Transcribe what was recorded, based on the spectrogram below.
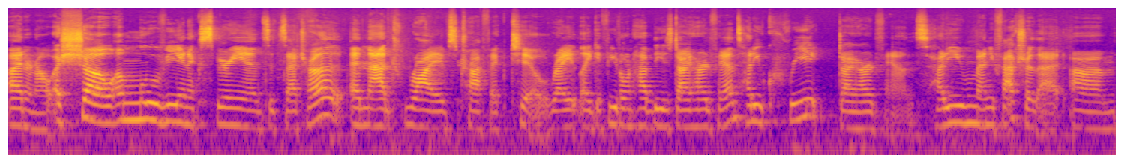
I don't know, a show, a movie, an experience, etc., and that drives traffic too, right? Like if you don't have these diehard fans, how do you create diehard fans? How do you manufacture that? Um,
